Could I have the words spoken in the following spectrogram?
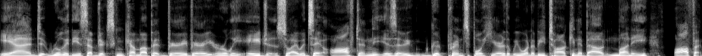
And really, these subjects can come up at very, very early ages. So I would say often is a good principle here that we want to be talking about money often.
